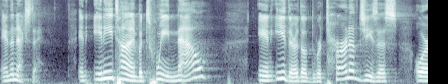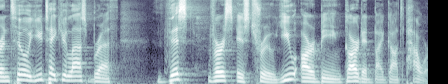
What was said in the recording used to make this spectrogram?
and the next day. And any time between now and either the return of Jesus or until you take your last breath, this verse is true. You are being guarded by God's power.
